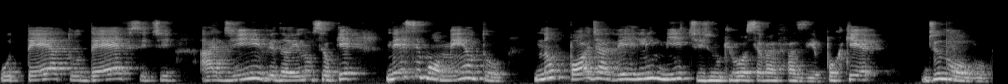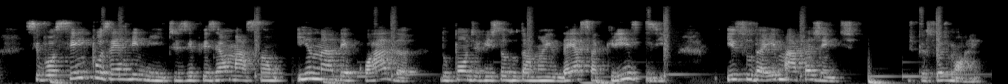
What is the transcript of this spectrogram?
o teto, o déficit, a dívida e não sei o quê. Nesse momento, não pode haver limites no que você vai fazer, porque, de novo, se você impuser limites e fizer uma ação inadequada do ponto de vista do tamanho dessa crise, isso daí mata a gente. As pessoas morrem.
